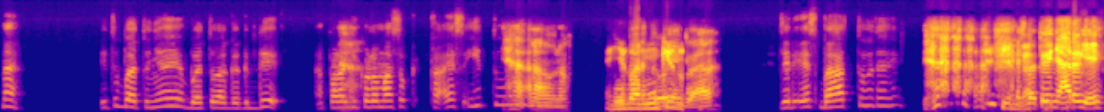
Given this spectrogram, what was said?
Nah, itu batunya ya batu agak gede. Apalagi kalau masuk KS itu. ya Allah. Ya tuh mungkin. Jadi es batu tadi. Ya Es batu nyaru ya.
